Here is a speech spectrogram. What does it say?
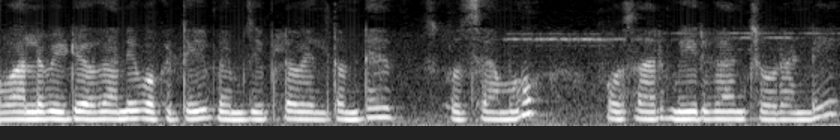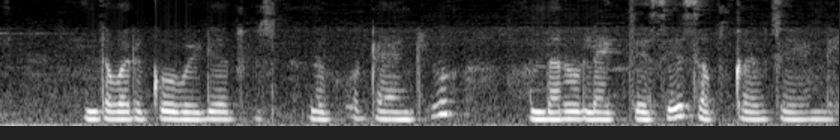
వాళ్ళ వీడియో కానీ ఒకటి మేము జీప్లో వెళ్తుంటే చూసాము. ఒకసారి మీరు కానీ చూడండి. ఇంతవరకు వీడియో చూసినందుకు థ్యాంక్ యూ. అందరూ లైక్ చేసి సబ్స్క్రైబ్ చేయండి.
